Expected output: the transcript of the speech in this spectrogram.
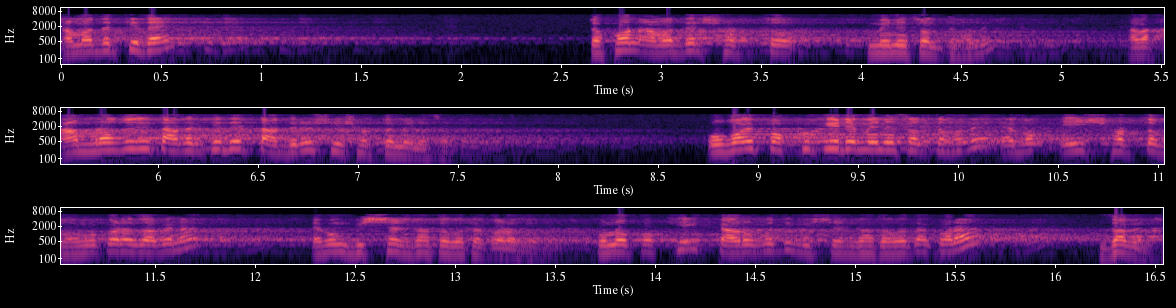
আমাদেরকে দেয়, তখন আমাদের শর্ত মেনে চলতে হবে। আবার আমরা যদি তাদেরকে দিই, তাদেরও সেই শর্ত মেনে চলতে উভয় পক্ষকে এটা মেনে চলতে হবে এবং এই শর্ত ভঙ্গ করা যাবে না এবং বিশ্বাসঘাতকতা করা যাবে না। কোনো পক্ষেই কারও প্রতি বিশ্বাসঘাতকতা করা যাবে না।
